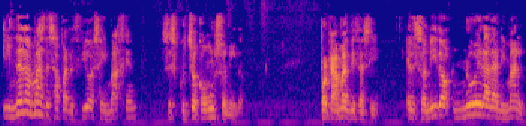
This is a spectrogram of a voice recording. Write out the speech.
Y nada más desapareció esa imagen, se escuchó como un sonido. Porque además dice así, el sonido no era de animal.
